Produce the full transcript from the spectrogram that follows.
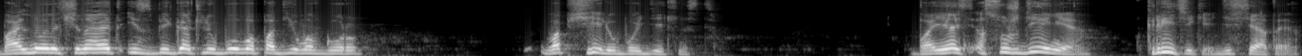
больной начинает избегать любого подъема в гору. Вообще любой деятельности боязнь осуждения критики десятое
